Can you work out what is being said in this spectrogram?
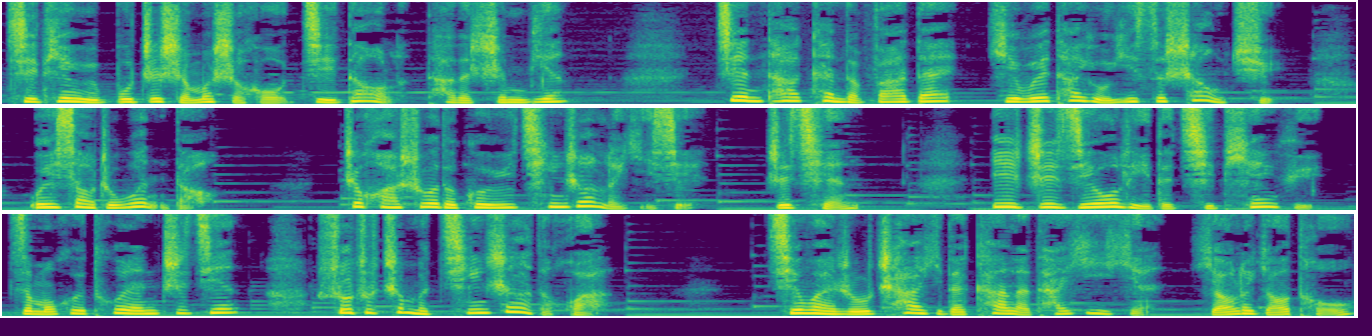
齐天宇不知什么时候挤到了他的身边，见他看得发呆，以为他有意思上去，微笑着问道：“这话说的过于亲热了一些。之前一直极有礼的齐天宇，怎么会突然之间说出这么亲热的话？”秦婉如诧异的看了他一眼，摇了摇头。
